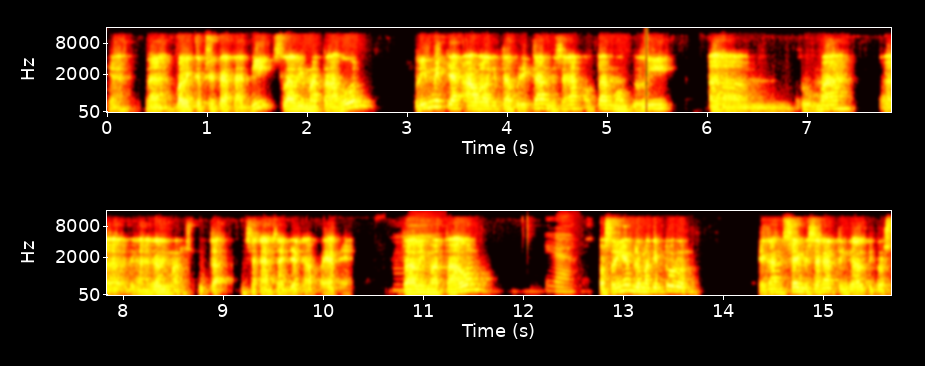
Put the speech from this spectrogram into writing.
Ya, nah balik ke cerita tadi, setelah lima tahun, limit yang awal kita berikan, misalkan Okta mau beli um, rumah uh, dengan harga 500 juta, misalkan saja KPR-nya. Setelah lima hmm. tahun, yeah. postingnya udah makin turun. Ya kan, saya misalkan tinggal 350.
